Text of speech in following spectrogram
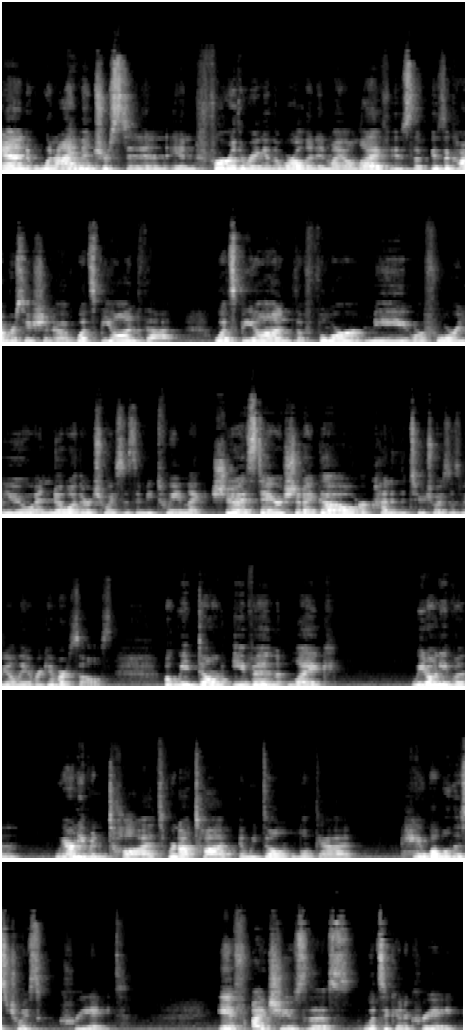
And what I'm interested in in furthering in the world and in my own life is the is the conversation of what's beyond that. What's beyond the for me or for you and no other choices in between? Like should I stay or should I go? Or kind of the two choices we only ever give ourselves. But we don't even like we don't even we aren't even taught. We're not taught and we don't look at hey, what will this choice create? If I choose this, what's it going to create?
